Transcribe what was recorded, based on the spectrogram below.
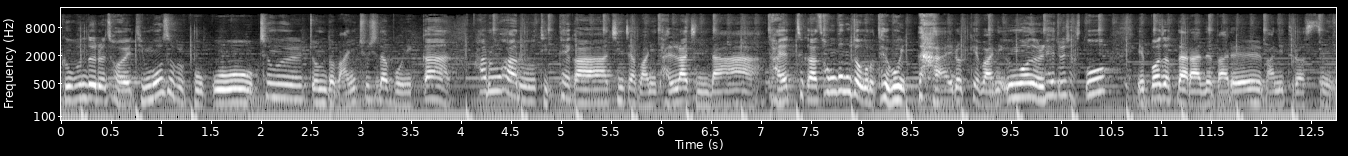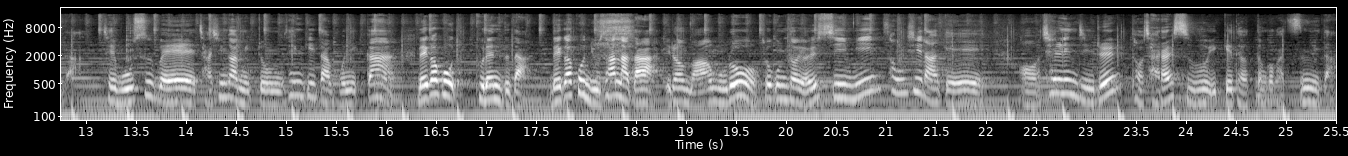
그분들은 저의 뒷모습을 보고 춤을 좀 더 많이 추시다 보니까 하루하루 뒤태가 진짜 많이 달라진다. 다이어트가 성공적으로 되고 있다. 이렇게 많이 응원을 해주셨고 예뻐졌다라는 말을 많이 들었습니다. 제 모습에 자신감이 좀 생기다 보니까 내가 곧 브랜드다. 내가 곧 USANA다. 이런 마음으로 조금 더 열심히 성실하게 어, challenge를 더 잘할 수 있게 되었던 것 같습니다.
